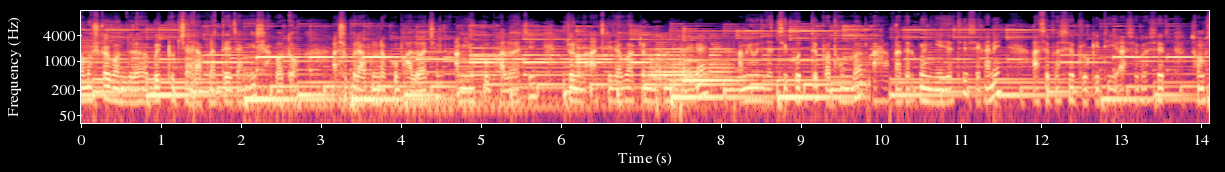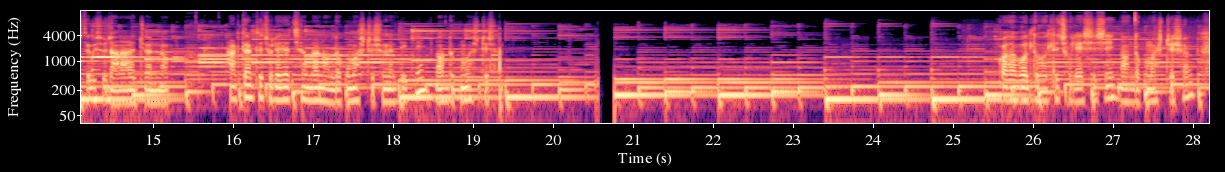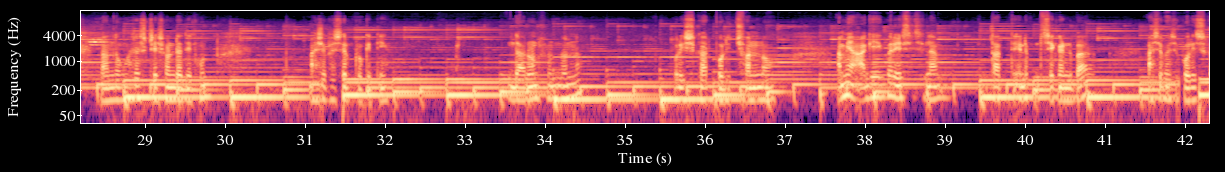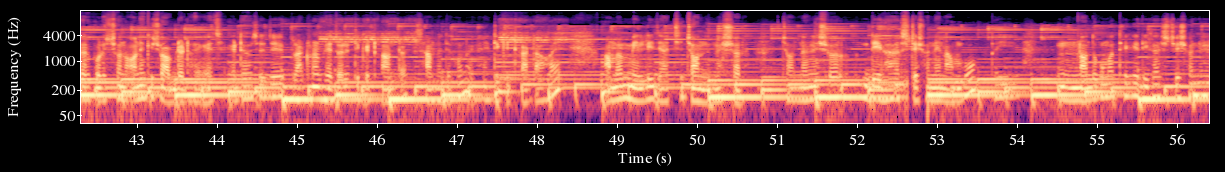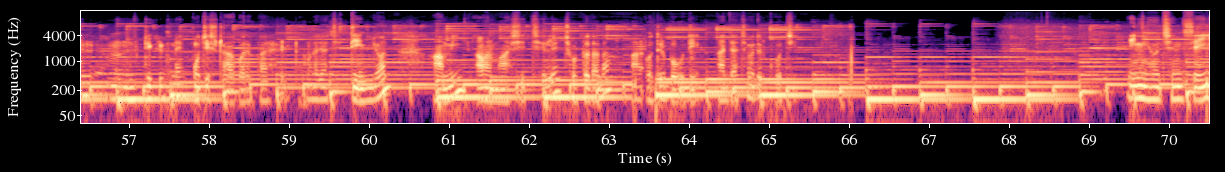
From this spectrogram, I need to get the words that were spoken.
নমস্কার বন্ধুরা বিট্টুর চ্যানেল আপনাদের জানিয়ে স্বাগত। আশা করি আপনারা খুব ভালো আছেন, আমিও খুব ভালো আছি। চলুন, আজকে যাব একটা নতুন জায়গায়। আমিও যাচ্ছি ঘুরতে প্রথমবার, আর আপনাদেরকেও নিয়ে যাচ্ছি সেখানে আশেপাশের প্রকৃতি, আশেপাশের সমস্ত কিছু জানার জন্য। হাঁটতে হাঁটতে চলে যাচ্ছি আমরা নন্দকুমার স্টেশনের দিকে। নন্দকুমার স্টেশন কথা বলতে বলতে চলে এসেছি নন্দকুমার স্টেশন। নন্দকুমার স্টেশনটা দেখুন, আশেপাশের প্রকৃতি। দারুণ সুন্দর না? পরিষ্কার, পরিচ্ছন্ন। আমি আগে একবার এসেছিলাম, তার সেকেন্ড বার। আশেপাশে পরিষ্কার, পরিচ্ছন্ন, অনেক কিছু আপডেট হয়ে গেছে। এটা হচ্ছে যে প্ল্যাটফর্মের ভেতরে টিকিট কাউন্টার সামনে দেখুন, এখানে টিকিট কাটা হয়। আমরা মেনলি যাচ্ছি চন্দনেশ্বর। চন্দনেশ্বর দীঘা স্টেশনে নামবো, তাই নন্দকুমার থেকে দীঘা স্টেশনের টিকিট নেয় পঁচিশ টাকা করে পার হেড আমরা যাচ্ছি তিনজন, আমি, আমার মাসির ছেলে ছোট দাদা আর ওদের বৌদি। আর যাচ্ছে ওদের কোচি। ইনি হচ্ছেন সেই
